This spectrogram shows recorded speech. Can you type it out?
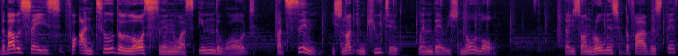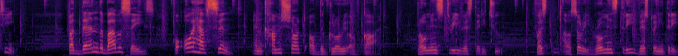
The Bible says, For until the law sin was in the world, but sin is not imputed when there is no law. That is on Romans chapter 5, verse 13. But then the Bible says, For all have sinned and come short of the glory of God. Romans 3, verse 32. Verse, oh, sorry, Romans 3, verse 23.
